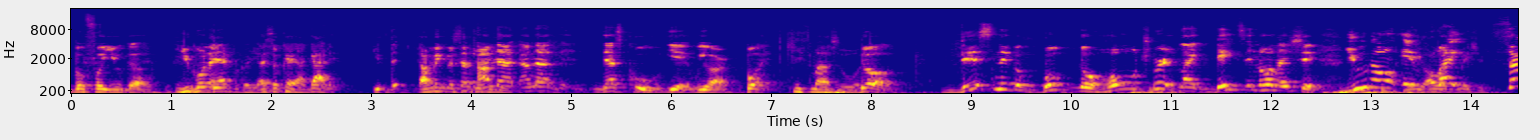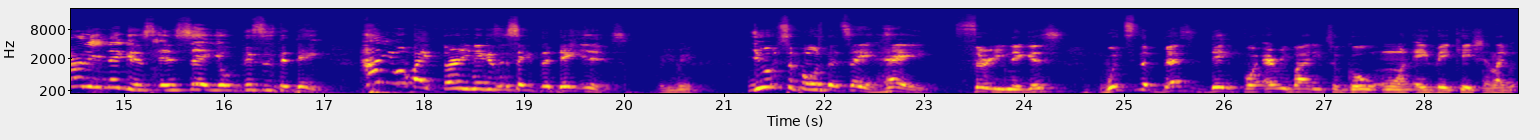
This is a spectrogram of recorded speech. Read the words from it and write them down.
Before you go, you going to Africa? That's okay. I got it. You, th- I'm making an exception. I'm you. not. I'm not. That's cool. Yeah, we are. But Keith what? dog, this nigga booked the whole trip, like dates and all that shit. You don't invite thirty niggas and say, "Yo, this is the date." How do you invite thirty niggas and say the date is? What do you mean? You supposed to say, "Hey, thirty niggas." What's the best date for everybody to go on a vacation? Like,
